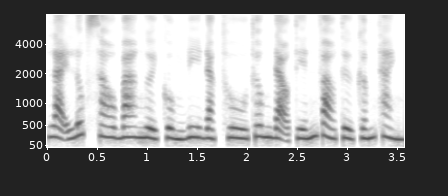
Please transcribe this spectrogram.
lại lúc sau ba người cùng đi đặc thù thông đạo tiến vào từ cấm thành.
